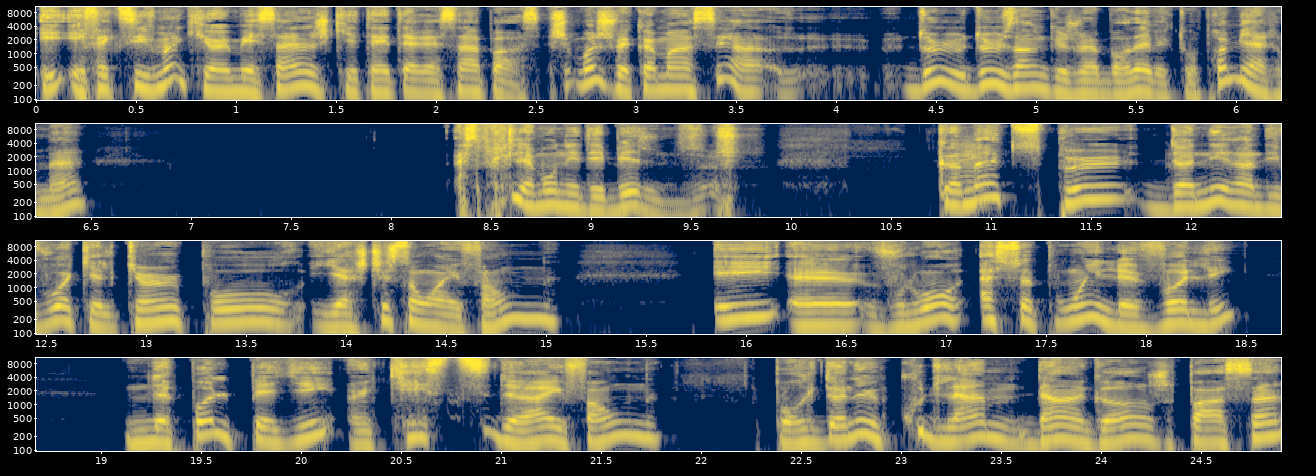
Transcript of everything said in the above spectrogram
Et effectivement, qu'il y a un message qui est intéressant à passer. Moi, je vais commencer en deux, deux angles que je vais aborder avec toi. Premièrement, à ce prix que le monde est débile. Comment tu peux donner rendez-vous à quelqu'un pour y acheter son iPhone et euh, vouloir à ce point le voler, ne pas le payer un Christie de iPhone pour lui donner un coup de lame dans la gorge, passant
